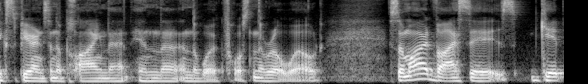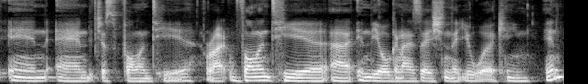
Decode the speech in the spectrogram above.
experience in applying that in the in the workforce in the real world. So my advice is get in and just volunteer, right? Volunteer uh, in the organization that you're working in.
